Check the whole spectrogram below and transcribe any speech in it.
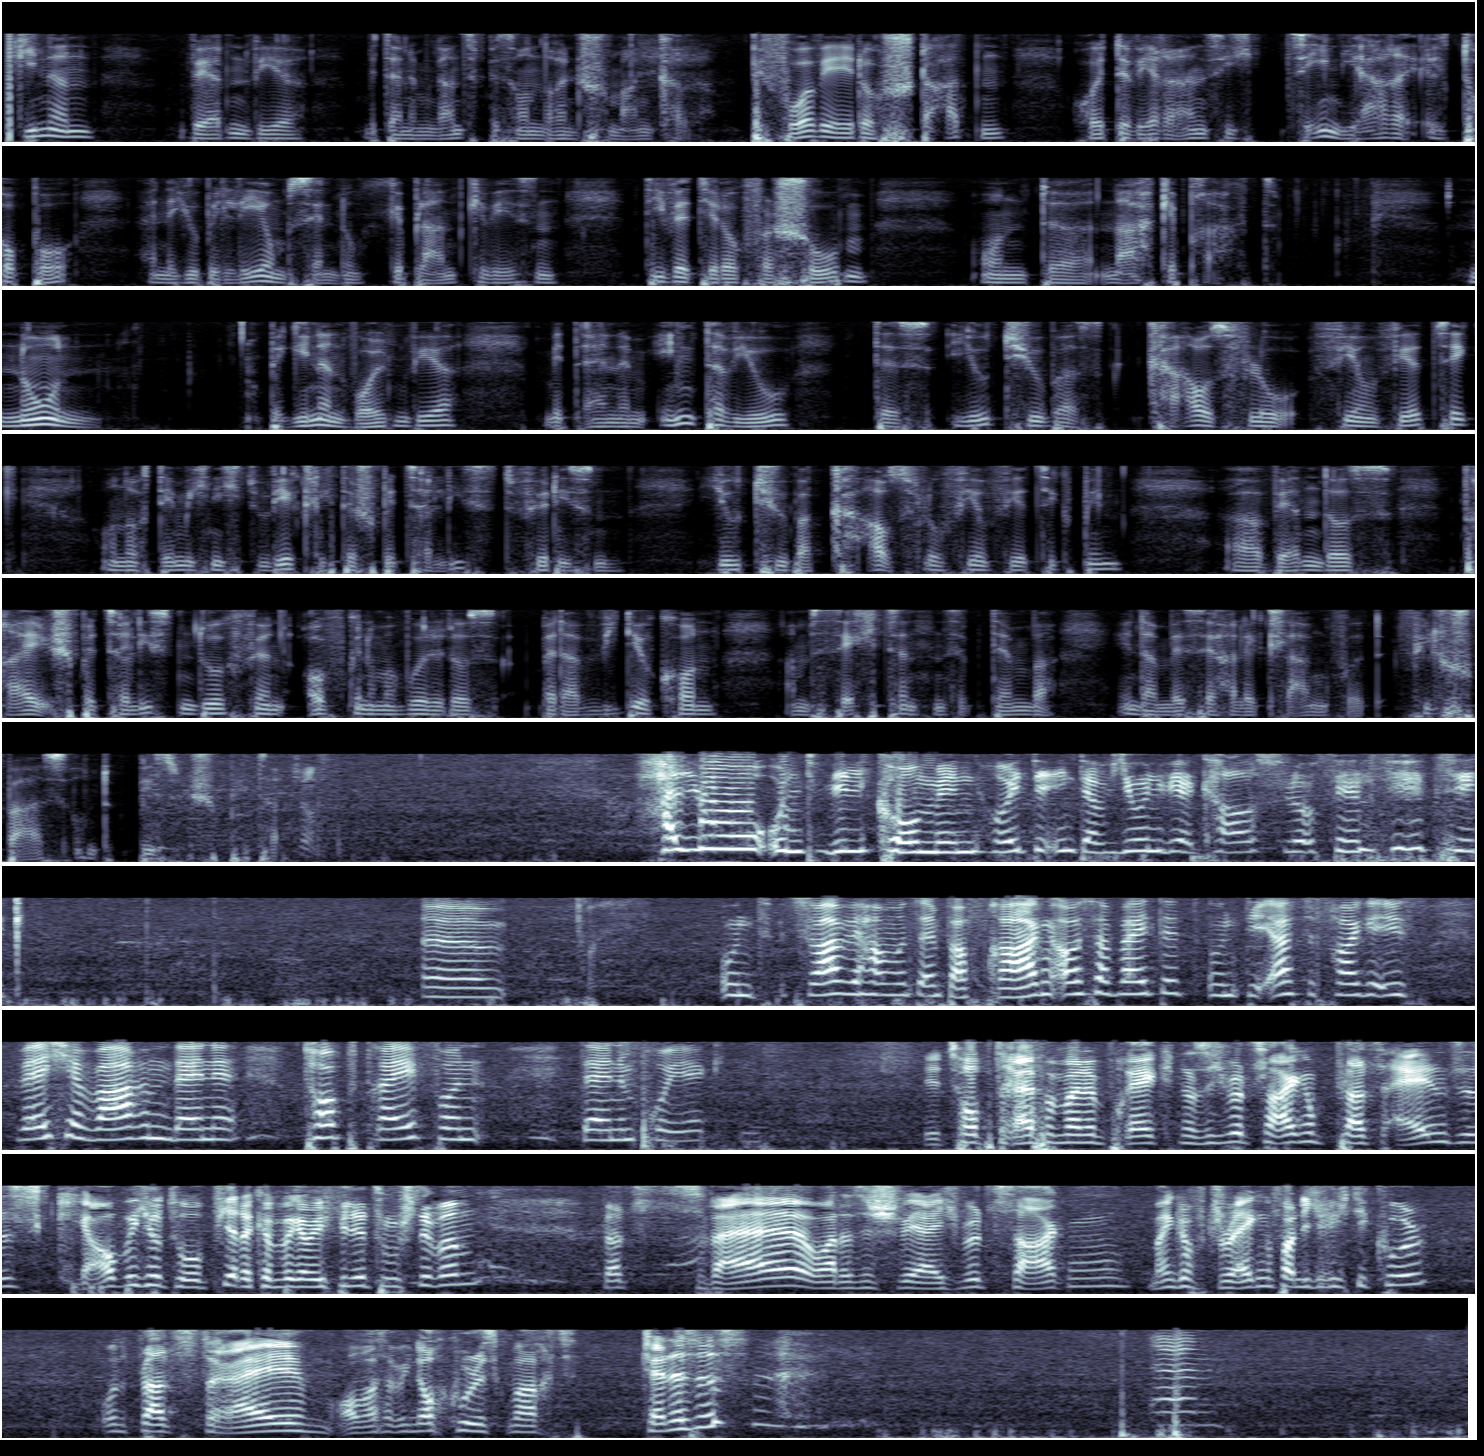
Beginnen werden wir mit einem ganz besonderen Schmankerl. Bevor wir jedoch starten, heute wäre an sich 10 Jahre El Topo, eine Jubiläumssendung geplant gewesen, die wird jedoch verschoben und äh, nachgebracht. Nun, beginnen wollten wir mit einem Interview des YouTubers ChaosFlow44 und nachdem ich nicht wirklich der Spezialist für diesen YouTuber ChaosFlow44 bin, äh, werden das drei Spezialisten durchführen. Aufgenommen wurde das bei der Videocon am 16. September in der Messehalle Klagenfurt. Viel Spaß und bis später. Hallo und willkommen. Heute interviewen wir Chaosflow 44. Ähm, und zwar, wir haben uns ein paar Fragen ausarbeitet und die erste Frage ist, welche waren deine Top 3 von deinen Projekten? Die Top 3 von meinen Projekten. Also ich würde sagen, Platz 1 ist, glaube ich, Utopia, da können wir, glaube ich, viele zustimmen. Platz 2, oh, das ist schwer. Ich würde sagen, Minecraft Dragon fand ich richtig cool. Und Platz 3, oh, was habe ich noch Cooles gemacht? Genesis? Ähm,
